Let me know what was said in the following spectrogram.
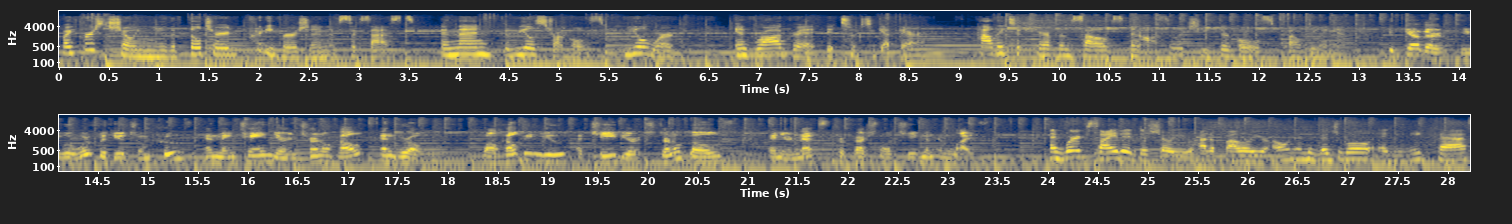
By first showing you the filtered, pretty version of success, and then the real struggles, real work, and raw grit it took to get there, how they took care of themselves and also achieved their goals while doing it. Together, we will work with you to improve and maintain your internal health and growth while helping you achieve your external goals and your next professional achievement in life. And we're excited to show you how to follow your own individual and unique path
